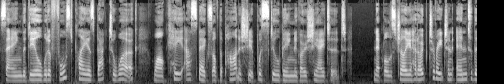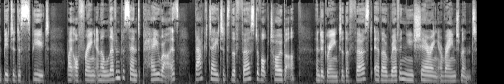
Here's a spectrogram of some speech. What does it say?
saying the deal would have forced players back to work while key aspects of the partnership were still being negotiated. Netball Australia had hoped to reach an end to the bitter dispute by offering an 11% pay rise backdated to the 1st of October and agreeing to the first ever revenue sharing arrangement.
